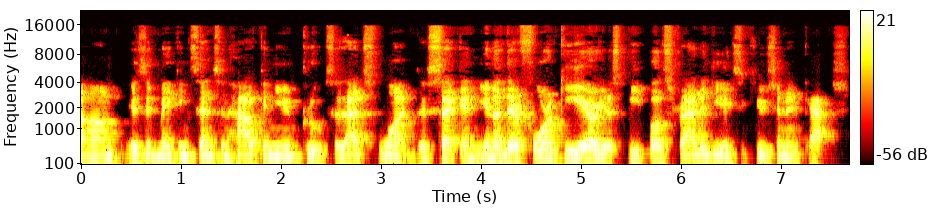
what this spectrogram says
Um, is it making sense and how can you improve? So that's one. The second you know there are four key areas people strategy execution and cash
